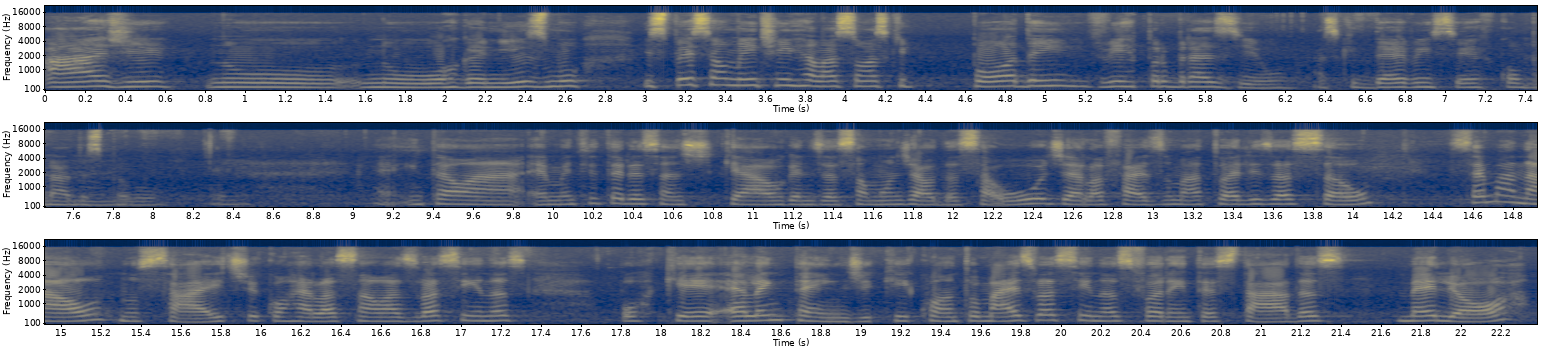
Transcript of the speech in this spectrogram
age no, no organismo, especialmente em relação às que podem vir para o Brasil, as que devem ser compradas uhum. pelo. É, então, a, é muito interessante que a Organização Mundial da Saúde ela faz uma atualização semanal no site com relação às vacinas, porque ela entende que quanto mais vacinas forem testadas, melhor,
